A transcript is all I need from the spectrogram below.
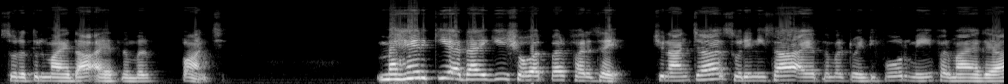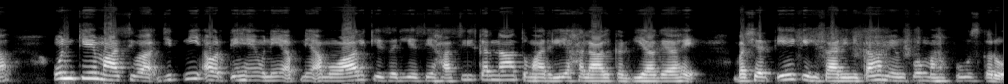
سورت المائدہ، آیت نمبر پانچ۔ مہر کی ادائیگی شوہر پر فرض ہے۔ چنانچہ سور نساء آیت نمبر 24 میں فرمایا گیا، ان کے ماں سوا جتنی عورتیں ہیں، انہیں اپنے اموال کے ذریعے سے حاصل کرنا تمہارے لیے حلال کر دیا گیا ہے۔ بشرط ایک حساری نکاح میں ان کو محفوظ کرو،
